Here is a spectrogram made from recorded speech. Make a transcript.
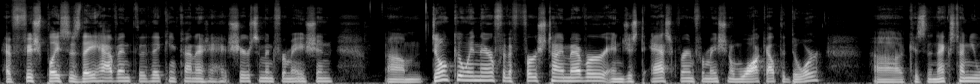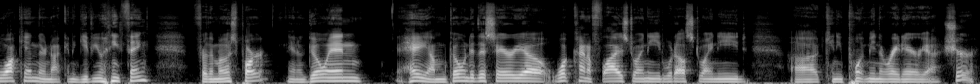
have fished places they haven't that they can kind of share some information. Um, don't go in there for the first time ever and just ask for information and walk out the door because uh, the next time you walk in, they're not going to give you anything for the most part. You know, go in, hey, I'm going to this area. What kind of flies do I need? What else do I need? Uh, can you point me in the right area? Sure.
